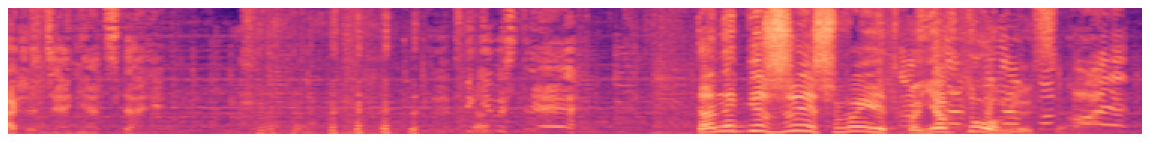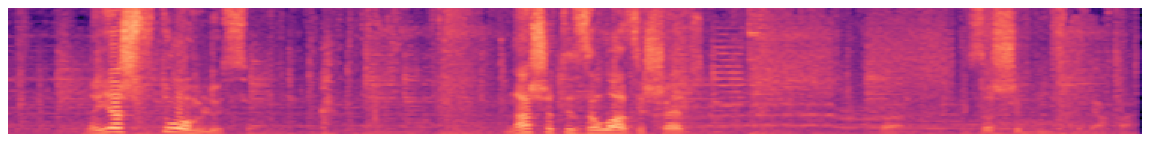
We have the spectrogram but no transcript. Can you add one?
Кажется, они отстали. Беги быстрее! Та не біжи швидко, я втомлюся. Ну я ж втомлюся. Нащо ти залазиш, Ецо? Так, Зашибісь, бляха.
